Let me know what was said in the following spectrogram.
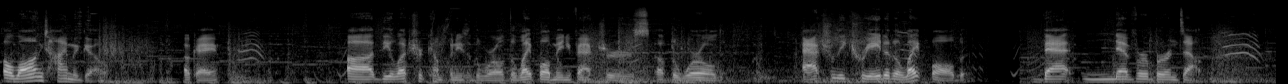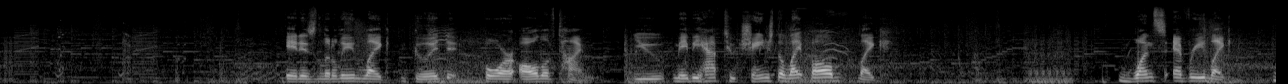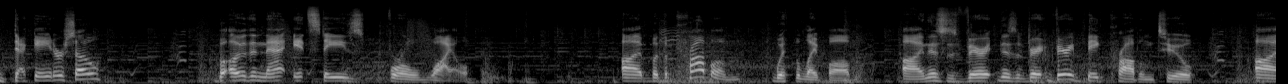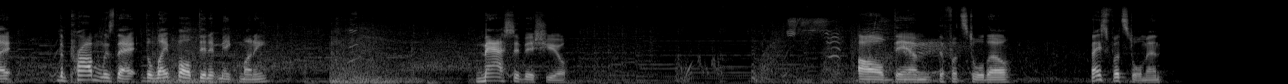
a long time ago, okay, uh, the electric companies of the world, the light bulb manufacturers of the world, actually created a light bulb that never burns out. It is literally like good for all of time. You maybe have to change the light bulb like once every like decade or so. But other than that, it stays for a while. Uh, but the problem with the light bulb, uh, and this is very this is a very very big problem too. Uh, the problem was that the light bulb didn't make money. Massive issue. Oh damn, the footstool though. Nice footstool, man.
